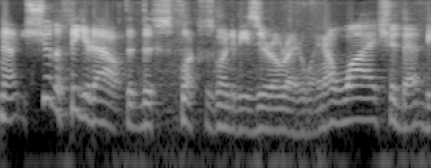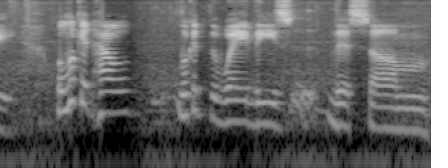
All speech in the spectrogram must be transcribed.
Now, you should have figured out that this flux was going to be zero right away. Now, why should that be? Well, look at how, look at the way these, this, um,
